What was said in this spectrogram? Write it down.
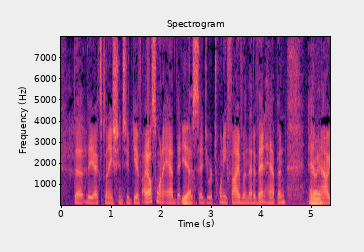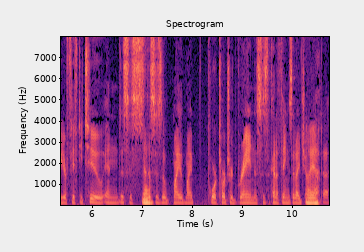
the the explanations you'd give. I also want to add that yeah. you just said you were 25 when that event happened, and right. now you're 52. And this is yeah. this is a, my my poor tortured brain. This is the kind of things that I jump oh, yeah. at. Uh,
